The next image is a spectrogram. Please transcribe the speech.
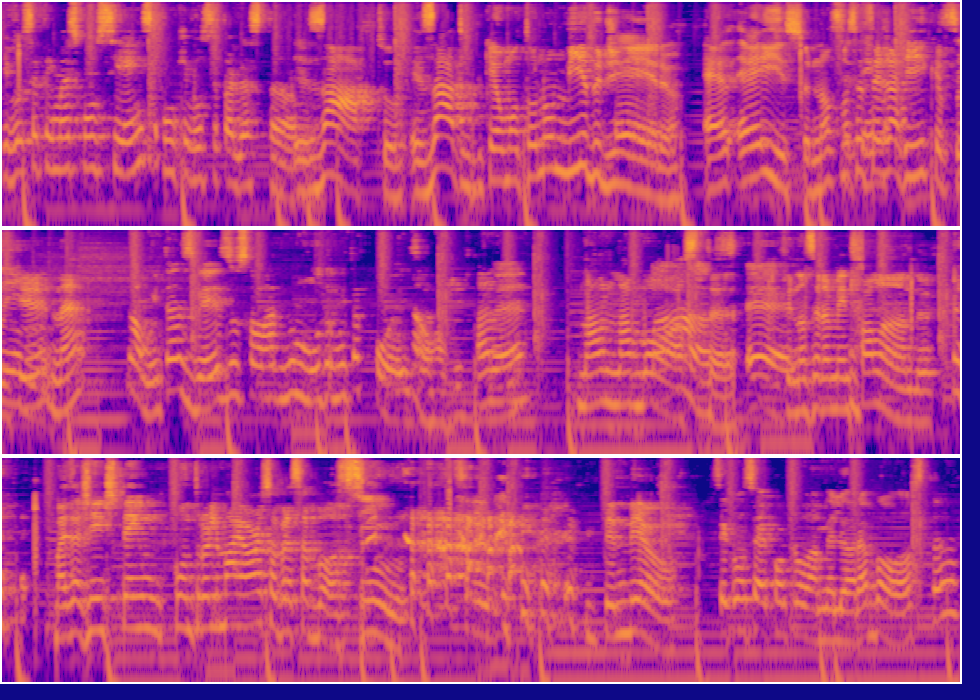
E você tem mais consciência com o que você tá gastando. Exato, exato, porque é uma autonomia do dinheiro. É, é isso. Não que Você você seja rica, porque, Sim. né? Não, muitas vezes o salário não muda muita coisa. Não, a gente tá né? na, na bosta, é. financeiramente falando. Mas a gente tem um controle maior sobre essa bosta. Sim, sim. Entendeu? você consegue controlar melhor a bosta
